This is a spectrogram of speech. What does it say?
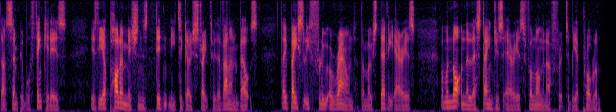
that some people think it is, is the Apollo missions didn't need to go straight through the Van Allen belts they basically flew around the most deadly areas and were not in the less dangerous areas for long enough for it to be a problem.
